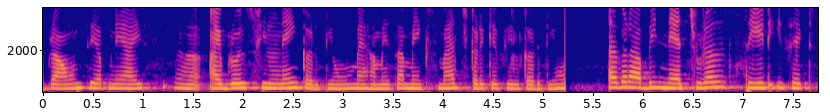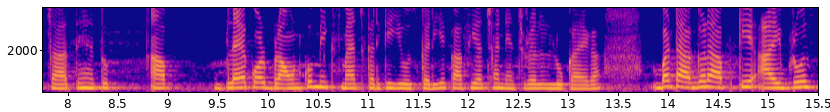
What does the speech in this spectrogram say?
ब्राउन से अपने आईस आईब्रोज़ फिल नहीं करती हूँ। मैं हमेशा मिक्स मैच करके फिल करती हूँ। अगर आप भी नेचुरल सेड इफ़ेक्ट चाहते हैं तो आप ब्लैक और ब्राउन को मिक्स मैच करके यूज़ करिए, काफ़ी अच्छा नेचुरल लुक आएगा। बट अगर आपके आईब्रोज़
